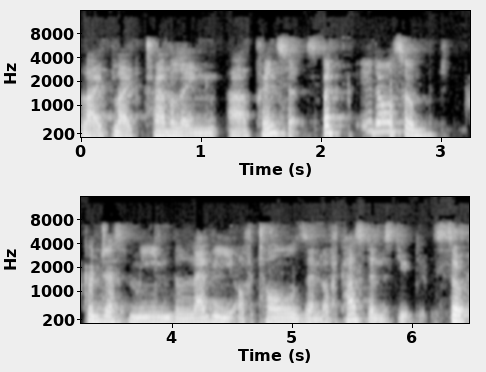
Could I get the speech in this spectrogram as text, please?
like like traveling uh, princes. But it also could just mean the levy of tolls and of customs duties. So,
